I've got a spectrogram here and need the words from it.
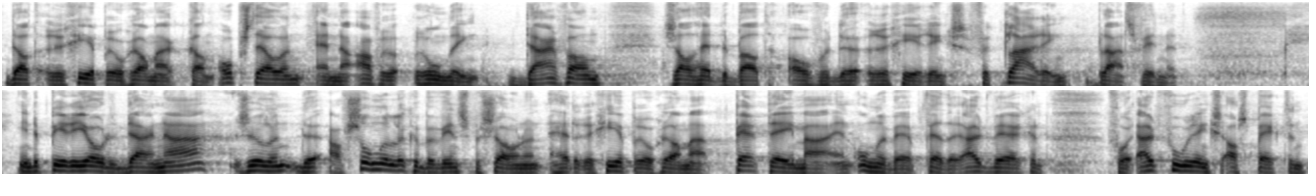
dat regeerprogramma kan opstellen en na afronding daarvan zal het debat over de regeringsverklaring plaatsvinden. In de periode daarna zullen de afzonderlijke bewindspersonen het regeerprogramma per thema en onderwerp verder uitwerken voor uitvoeringsaspecten.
